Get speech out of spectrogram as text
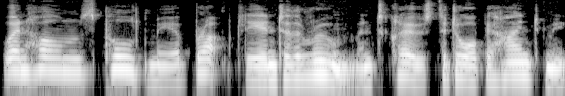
when Holmes pulled me abruptly into the room and closed the door behind me.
